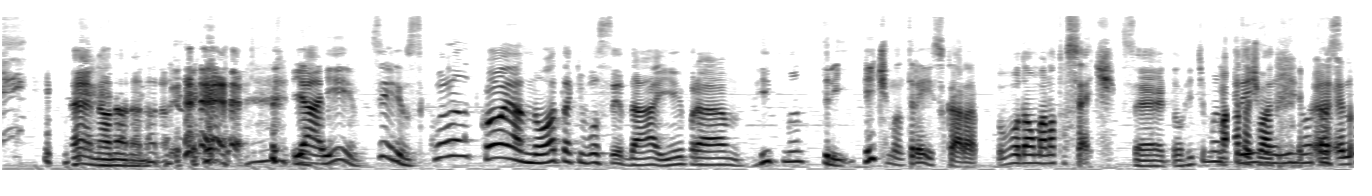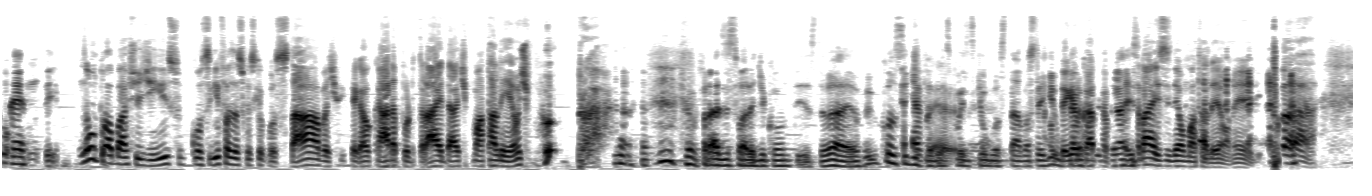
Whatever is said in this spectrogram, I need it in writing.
é, não, não, não, não. não. e aí, Sirius, qual, qual é a nota que você dá aí pra Hitman 3? Hitman 3, cara, eu vou dar uma nota 7. Certo, Hitman nota 3 de... aí, nota eu, eu não, 7. Não tô abaixo disso, consegui fazer as coisas que eu gostava, tipo, pegar o cara por trás, dar, tipo, matar leão, tipo... Frases fora de contexto. Ah, eu consegui é, fazer as coisas que eu gostava. Peguei, peguei o cara, o cara por trás. e dei um mata-leão nele.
